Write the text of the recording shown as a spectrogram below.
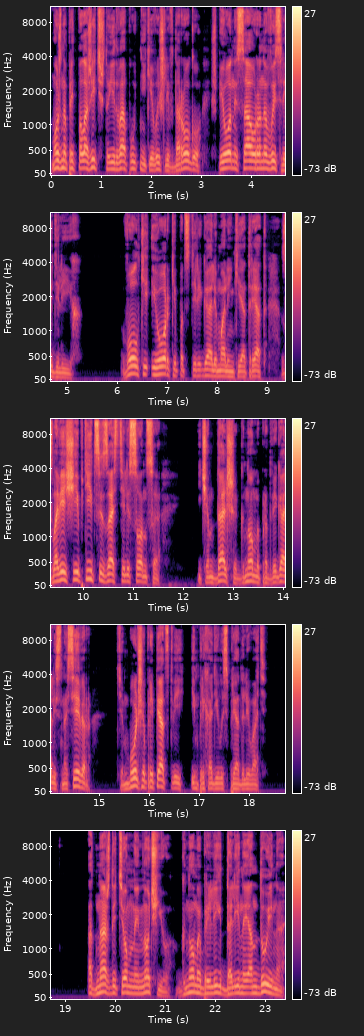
Можно предположить, что едва путники вышли в дорогу, шпионы Саурона выследили их. Волки и орки подстерегали маленький отряд, зловещие птицы застили солнце. И чем дальше гномы продвигались на север, тем больше препятствий им приходилось преодолевать. Однажды темной ночью гномы брели долиной Андуина,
